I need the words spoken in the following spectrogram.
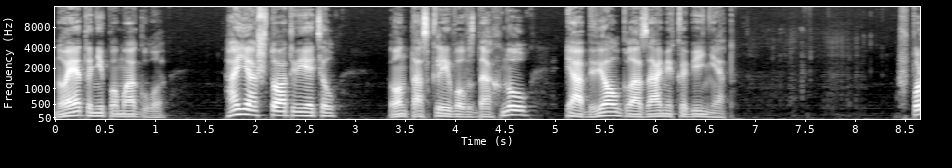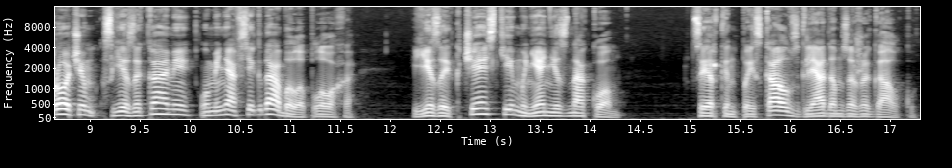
но это не помогло. «А я что ответил?» Он тоскливо вздохнул и обвел глазами кабинет. Впрочем, с языками у меня всегда было плохо. Язык чести мне не знаком. Циркин поискал взглядом зажигалку.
